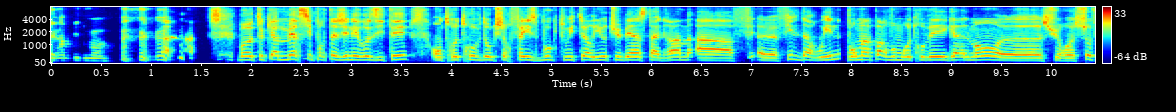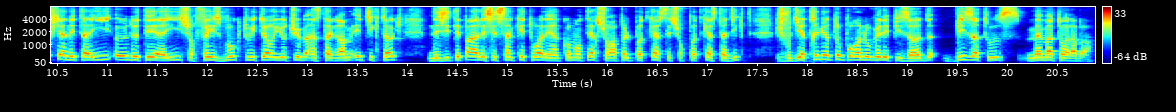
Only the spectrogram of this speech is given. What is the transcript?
rapidement. bon, en tout cas, merci pour ta générosité. On te retrouve donc sur Facebook, Twitter, YouTube et Instagram à euh, Phil Darwin. Pour ma part, vous me retrouvez également euh, sur Sofiane Etaï, E de TAI, sur Facebook, Twitter, YouTube, Instagram et TikTok. N'hésitez pas à laisser 5 étoiles et un commentaire sur Apple Podcast et sur Podcast Addict. Je vous dis à très bientôt pour un nouvel épisode. Bis à tous, même à toi là-bas.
